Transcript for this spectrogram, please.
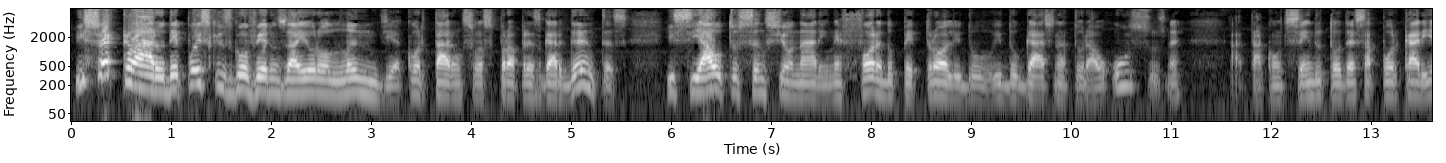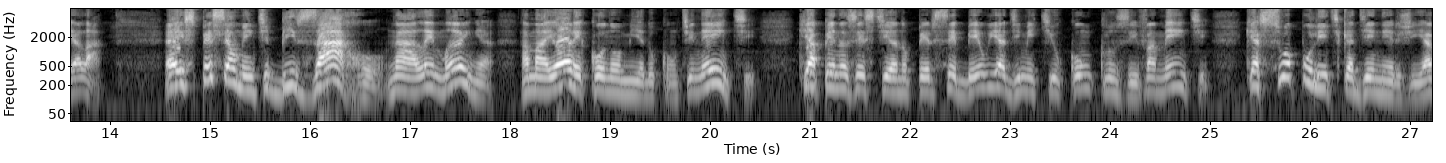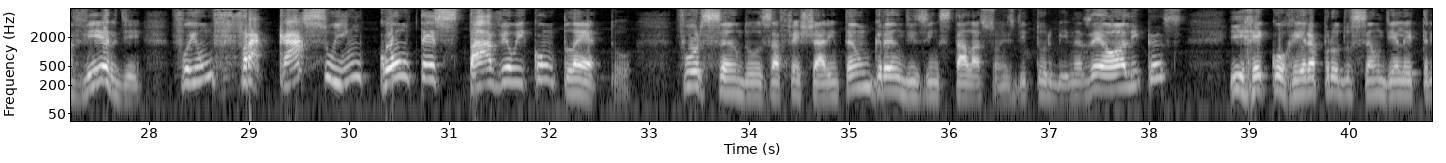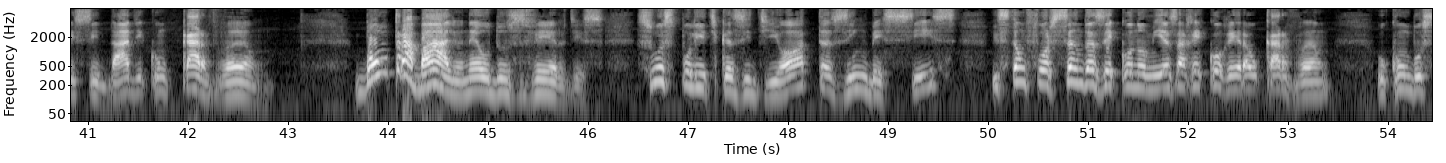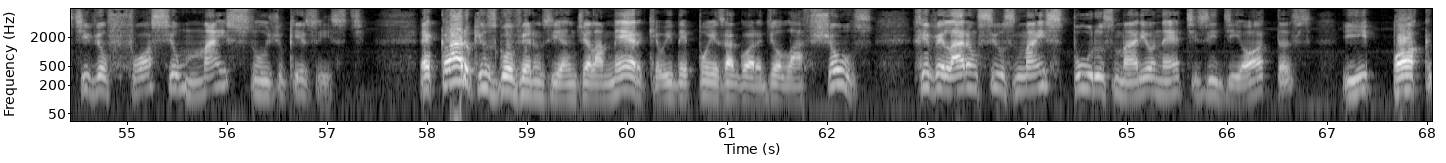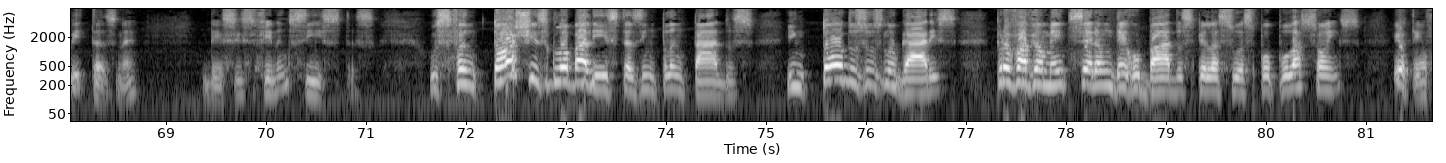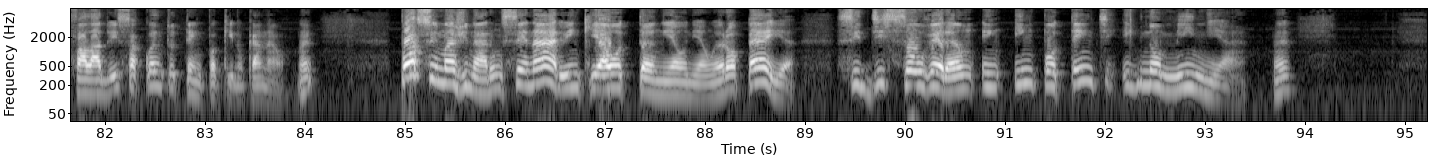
Isso é claro, depois que os governos da Eurolândia cortaram suas próprias gargantas e se autossancionarem né, fora do petróleo e do, e do gás natural russos, né, Está acontecendo toda essa porcaria lá. É especialmente bizarro na Alemanha, a maior economia do continente, que apenas este ano percebeu e admitiu conclusivamente que a sua política de energia verde foi um fracasso incontestável e completo, forçando-os a fechar então grandes instalações de turbinas eólicas e recorrer à produção de eletricidade com carvão. Bom trabalho, né, o dos verdes. Suas políticas idiotas, imbecis, estão forçando as economias a recorrer ao carvão, o combustível fóssil mais sujo que existe. É claro que os governos de Angela Merkel e depois agora de Olaf Scholz revelaram-se os mais puros marionetes idiotas e hipócritas né, desses financistas. Os fantoches globalistas implantados em todos os lugares provavelmente serão derrubados pelas suas populações. Eu tenho falado isso há quanto tempo aqui no canal. Né? Posso imaginar um cenário em que a OTAN e a União Europeia se dissolverão em impotente ignomínia. Né?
